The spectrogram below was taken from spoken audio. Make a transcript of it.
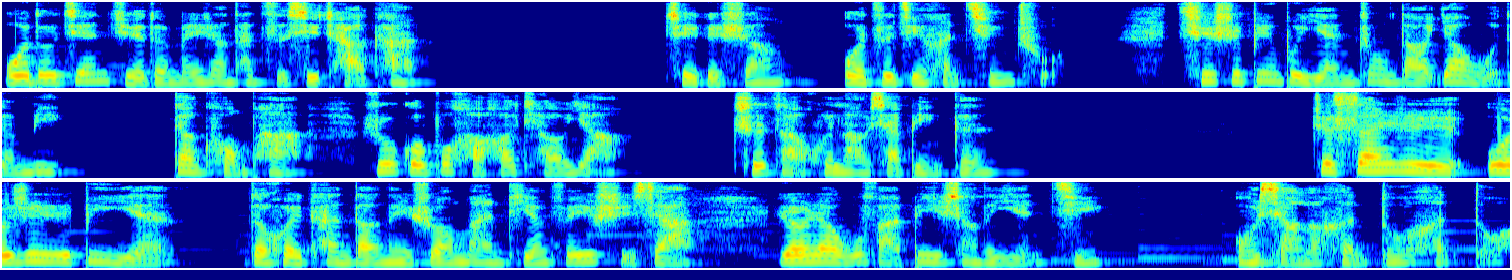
我都坚决的没让他仔细查看。这个伤我自己很清楚，其实并不严重到要我的命，但恐怕如果不好好调养，迟早会落下病根。这三日，我日日闭眼，都会看到那双漫天飞时下仍然无法闭上的眼睛。我想了很多很多，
